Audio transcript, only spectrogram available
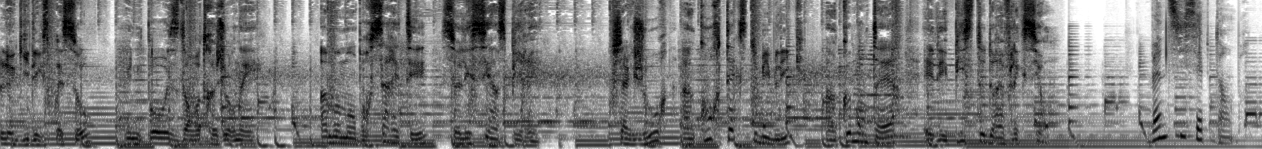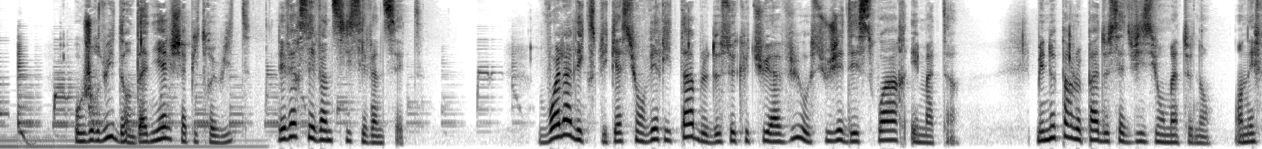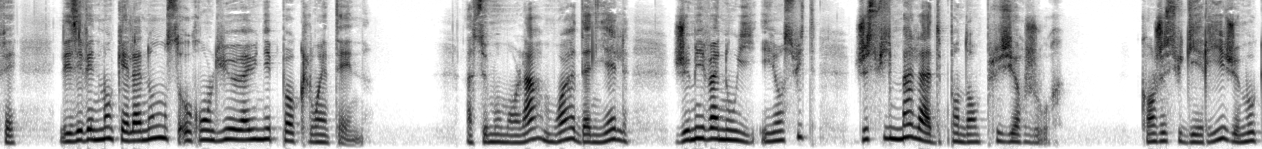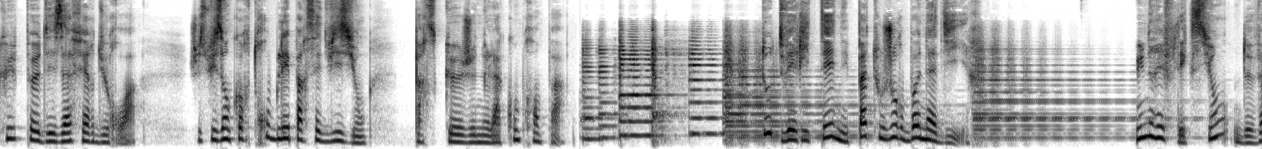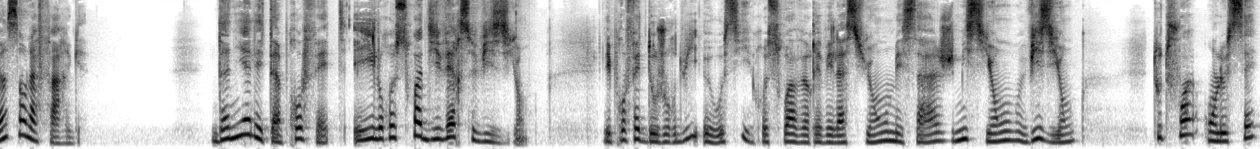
Le guide expresso, une pause dans votre journée. Un moment pour s'arrêter, se laisser inspirer. Chaque jour, un court texte biblique, un commentaire et des pistes de réflexion. 26 septembre. Aujourd'hui dans Daniel chapitre 8, les versets 26 et 27. Voilà l'explication véritable de ce que tu as vu au sujet des soirs et matins. Mais ne parle pas de cette vision maintenant. En effet, les événements qu'elle annonce auront lieu à une époque lointaine. À ce moment-là, moi, Daniel, je m'évanouis et ensuite je suis malade pendant plusieurs jours. Quand je suis guéri, je m'occupe des affaires du roi. Je suis encore troublé par cette vision, parce que je ne la comprends pas. Toute vérité n'est pas toujours bonne à dire. Une réflexion de Vincent Lafargue. Daniel est un prophète et il reçoit diverses visions. Les prophètes d'aujourd'hui, eux aussi, reçoivent révélations, messages, missions, visions. Toutefois, on le sait,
